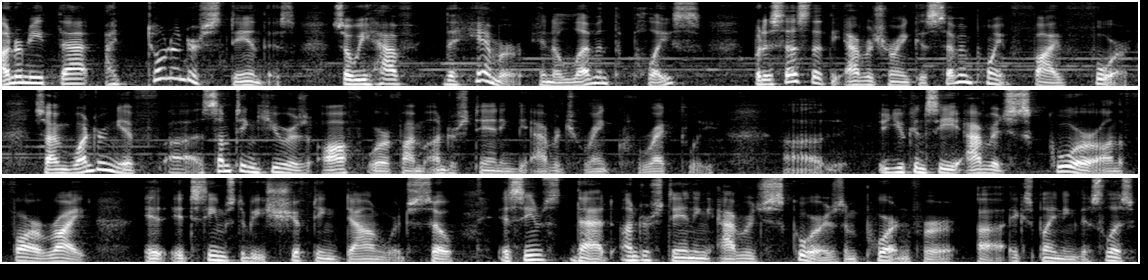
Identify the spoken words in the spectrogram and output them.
Underneath that, I don't understand this. So we have the hammer in 11th place, but it says that the average rank is 7.54. So I'm wondering if uh, something here is off or if I'm understanding the average rank correctly. Uh, you can see average score on the far right. It, it, seems to be shifting downwards. So it seems that understanding average score is important for uh, explaining this list.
